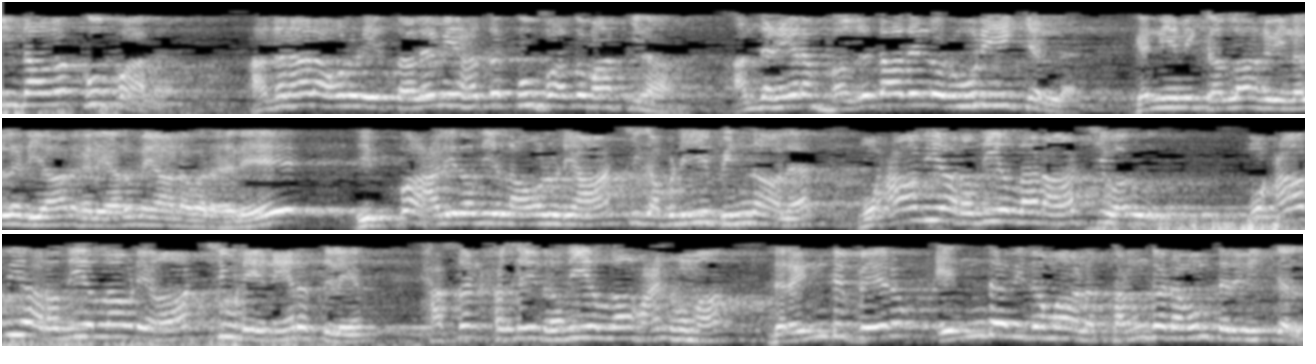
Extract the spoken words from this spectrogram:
ஈந்தாங்க கூப்பால. அதனால அவளுடைய தலைமையகத்தை கூப்பாக்க மாத்தினான் அந்த நேரம் பகதாத் என்ற ஒரு ஊர் ஈக்கல்ல கண்ணியமிக்கு அல்லாஹவி நல்லடியார்களே அருமையானவர்களே இப்ப அலிரதியல் அவளுடைய ஆட்சிக்கு அப்படியே பின்னால மொஹாவியா ரதியல்லான ஆட்சி வருவது மொஹாவியா ரதியல்லாவுடைய ஆட்சியுடைய நேரத்திலே ஹசன் ஹசைன் ரதியல்லா அன்ஹுமா இந்த ரெண்டு பேரும் எந்த விதமான சங்கடமும் தெரிவிக்கல.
